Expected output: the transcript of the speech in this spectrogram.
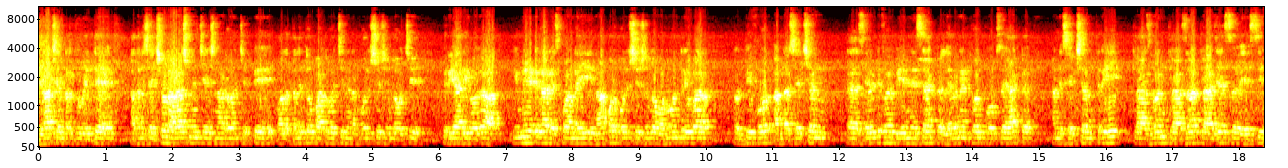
జిరాక్స్ సెంటర్కు వెళ్తే అతను సెక్షువల్ హరాస్మెంట్ చేసినాడు అని చెప్పి వాళ్ళ తల్లితో పాటు వచ్చి నిన్న పోలీస్ స్టేషన్లో వచ్చి ఫిర్యాదు ఇవ్వగా ఇమ్మీడియట్గా రెస్పాండ్ అయ్యి నాపల పోలీస్ స్టేషన్లో one one three bar twenty four under section seventy five BNS act eleven and twelve POCSO act and section three clause one clause R clauses SC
